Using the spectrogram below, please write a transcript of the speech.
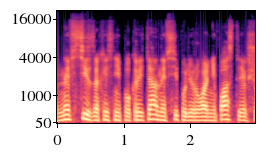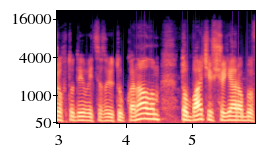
не всі захисні покриття, не всі полірувальні пасти. Якщо хто дивиться за YouTube каналом, то бачив, що я робив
